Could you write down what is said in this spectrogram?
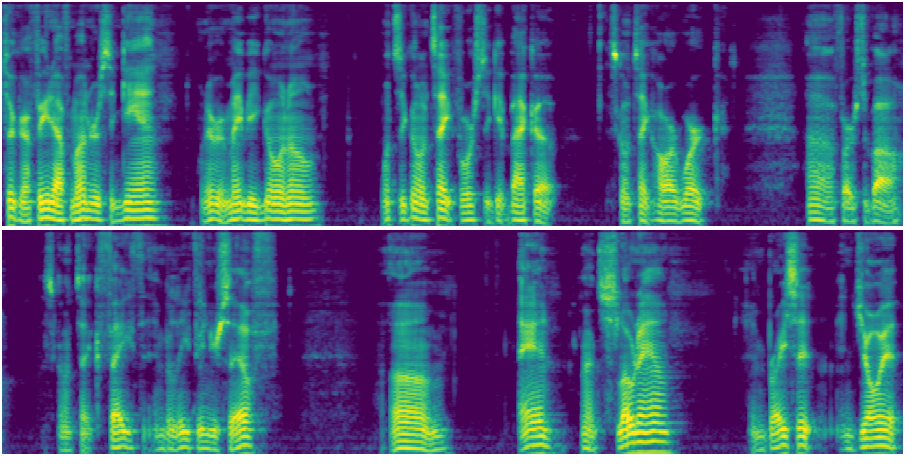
took our feet out from under us again, whatever it may be going on. What's it going to take for us to get back up? It's going to take hard work, uh, first of all. It's going to take faith and belief in yourself. Um, and slow down, embrace it, enjoy it,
